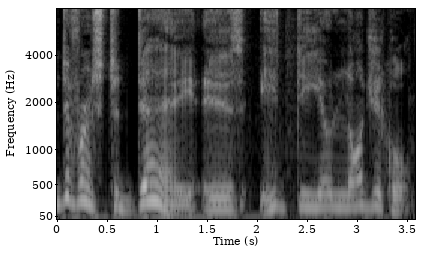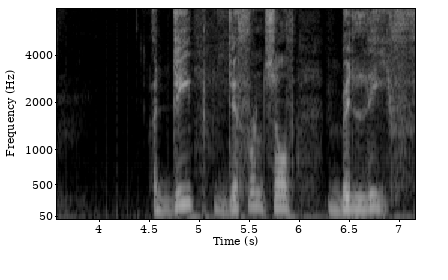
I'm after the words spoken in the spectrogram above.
difference today is ideological, a deep difference of belief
